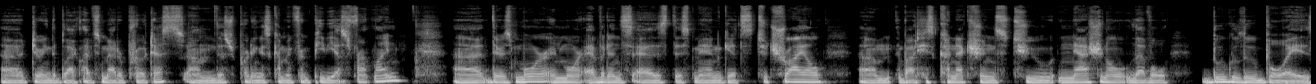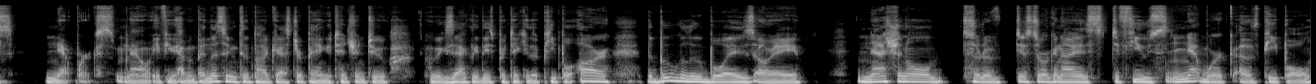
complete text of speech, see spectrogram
uh, during the Black Lives Matter protests. Um, this reporting is coming from PBS Frontline. Uh, there's more and more evidence as this man gets to trial um, about his connections to national level Boogaloo Boys networks. Now, if you haven't been listening to the podcast or paying attention to who exactly these particular people are, the Boogaloo Boys are a national sort of disorganized, diffuse network of people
